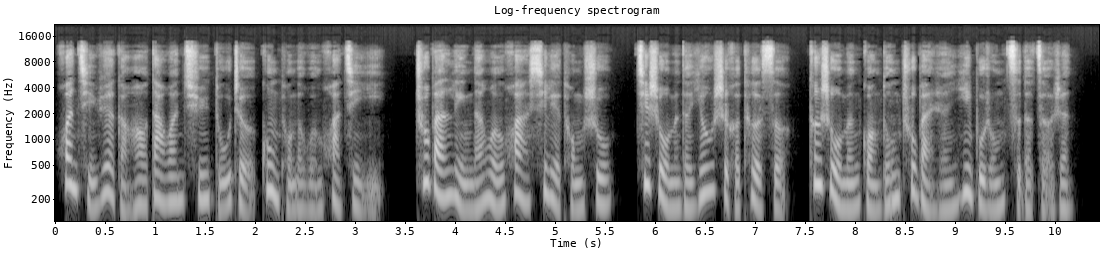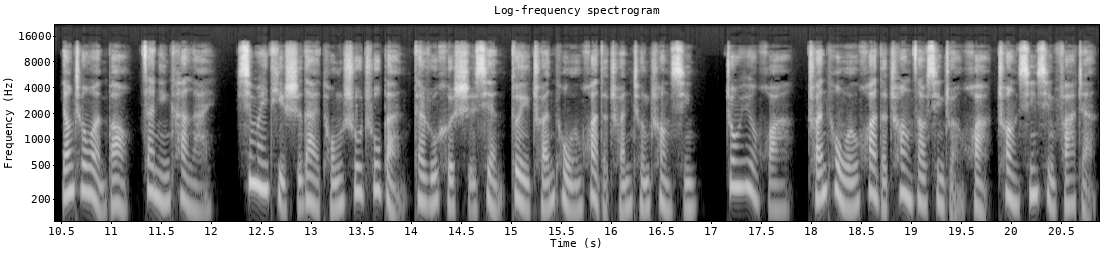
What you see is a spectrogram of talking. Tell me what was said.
唤起粤港澳大湾区读者共同的文化记忆。出版岭南文化系列童书。既是我们的优势和特色，更是我们广东出版人义不容辞的责任。羊城晚报，在您看来，新媒体时代童书出版该如何实现对传统文化的传承创新？钟运华，传统文化的创造性转化、创新性发展，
